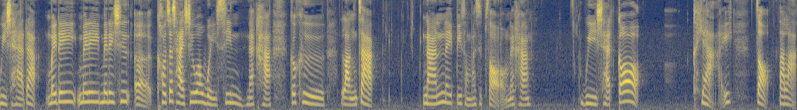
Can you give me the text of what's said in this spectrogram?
WeChat อะไม่ได้ไม่ได้ไม่ได้ชื่อเออเขาจะใช้ชื่อว่า Weixin นะคะก็คือหลังจากนั้นในปี 2012 นะคะ WeChat ก็ ขยายเจาะตลาด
